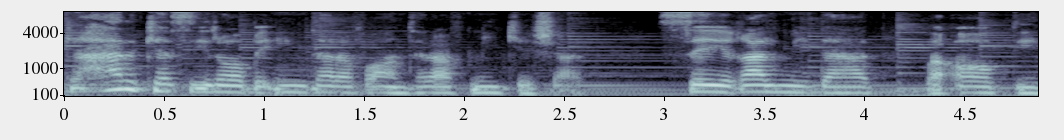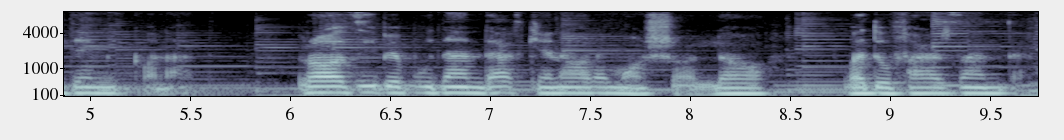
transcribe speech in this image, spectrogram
که هر کسی را به این طرف و آن طرف می کشد سیغل می دهد و آب دیده می کند راضی به بودن در کنار ماشالله و دو فرزندش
